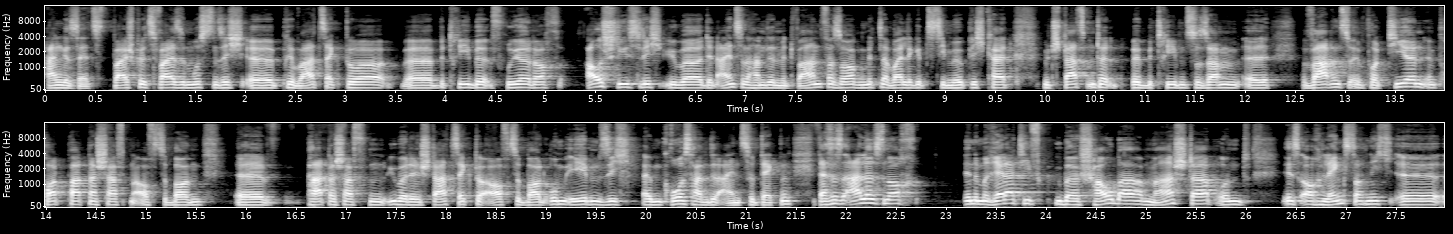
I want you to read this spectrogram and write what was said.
angesetzt. Beispielsweise mussten sich Privatsektorbetriebe früher noch ausschließlich über den Einzelhandel mit Waren versorgen. Mittlerweile gibt es die Möglichkeit, mit Staatsunterbetrieben zusammen äh, Waren zu importieren, Importpartnerschaften aufzubauen, äh, Partnerschaften über den Staatssektor aufzubauen, um eben sich im Großhandel einzudecken. Das ist alles noch in einem relativ überschaubaren Maßstab und ist auch längst noch nicht äh,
